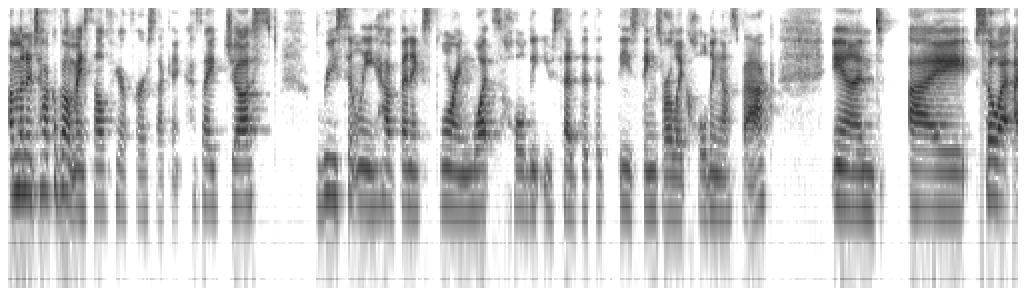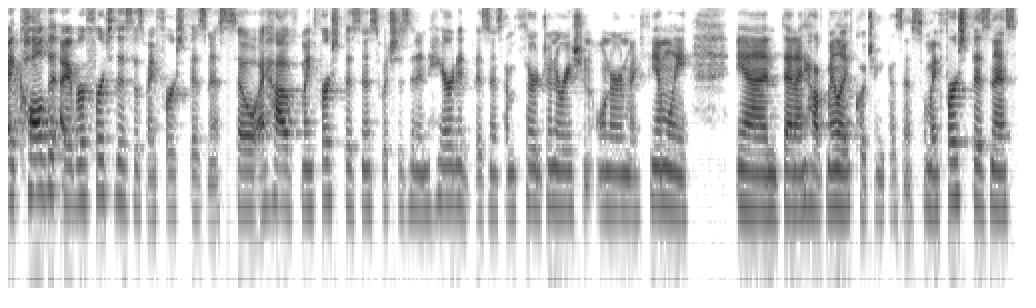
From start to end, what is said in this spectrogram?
I'm going to talk about myself here for a second because I just recently have been exploring what's holding you said that, that these things are like holding us back. And I so I, I, called it I refer to this as my first business. So I have my first business, which is an inherited business. I'm third generation owner in my family, and then I have my life coaching business. So my first business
